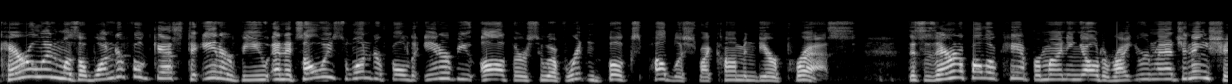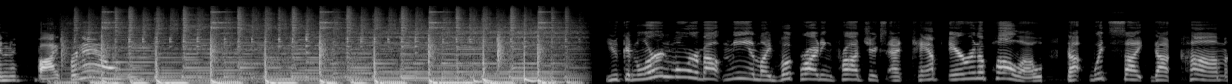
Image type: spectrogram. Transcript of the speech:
Carolyn was a wonderful guest to interview, and it's always wonderful to interview authors who have written books published by Commandeer Press. This is Aaron Apollo Camp reminding y'all to write your imagination. Bye for now. You can learn more about me and my book writing projects at campaaronapollo.wixsite.com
